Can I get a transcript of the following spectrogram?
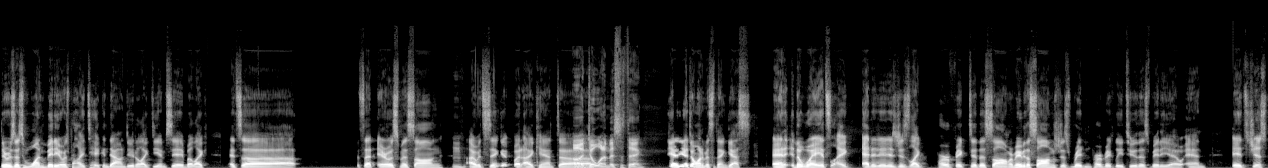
there was this one video it was probably taken down due to like DMCA but like it's uh it's that Aerosmith song Mhm. I would sing it but I can't uh, Uh, don't want to miss a thing. Yeah, yeah, don't want to miss a thing. Yes. And the way it's like edited is just like perfect to the song, or maybe the song's just written perfectly to this video. And it's just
